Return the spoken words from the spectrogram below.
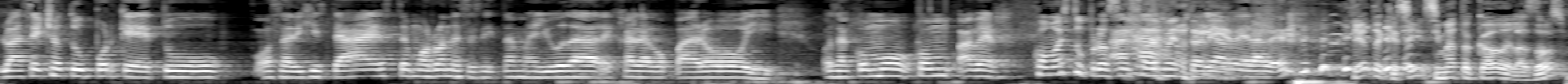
¿Lo has hecho tú porque tú, o sea, dijiste, ah, este morro necesita mi ayuda, déjale hago paro y, o sea, ¿cómo, cómo, a ver. ¿Cómo es tu proceso Ajá, de mentoría? sí, a ver, a ver. Fíjate que sí, sí me ha tocado de las dos,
